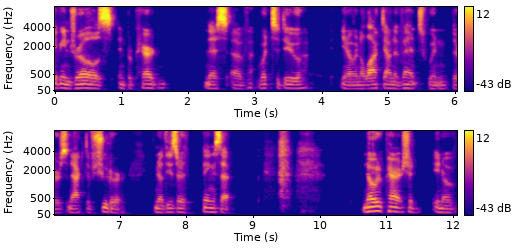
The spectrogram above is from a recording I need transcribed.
giving drills in preparedness of what to do you know in a lockdown event when there's an active shooter you know these are things that no parent should you know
